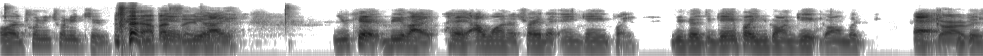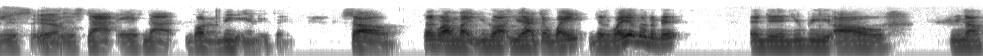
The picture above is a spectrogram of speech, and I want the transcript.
or 2022 you can't be that. like you can't be like hey i want a trailer and gameplay because the gameplay you're going to get going to look at Garbage. because it's, yeah. it's, it's not it's not going to be anything so that's why i'm like you got you have to wait just wait a little bit and then you be all you know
